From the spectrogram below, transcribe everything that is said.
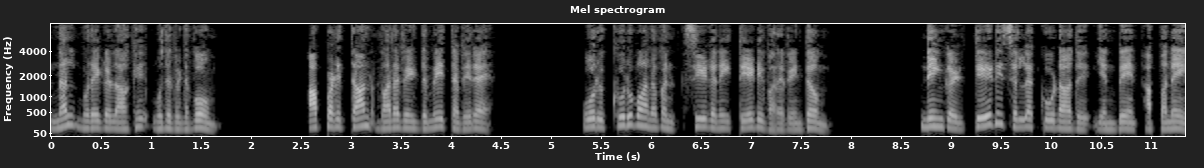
நல்முறைகளாக உதவிடுவோம். அப்படித்தான் வரவேண்டுமே தவிர ஒரு குருவானவன் சீடனை தேடி வரவேண்டும். நீங்கள் தேடி செல்லக்கூடாது என்பேன் அப்பனே.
